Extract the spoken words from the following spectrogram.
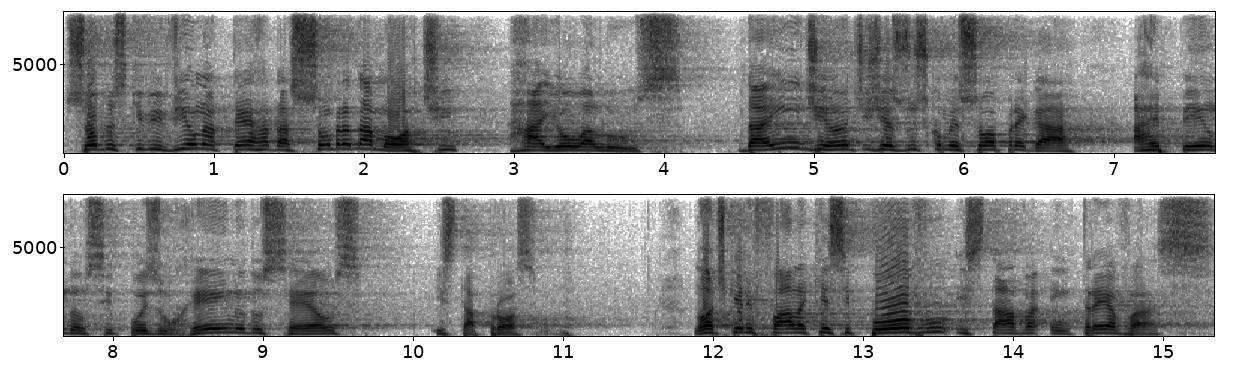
Sobre os que viviam na terra da sombra da morte, raiou a luz. Daí em diante, Jesus começou a pregar: arrependam-se, pois o reino dos céus está próximo. Note que ele fala que esse povo estava em trevas,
